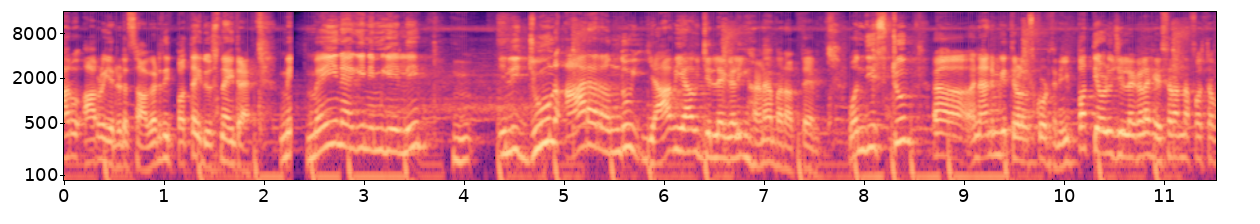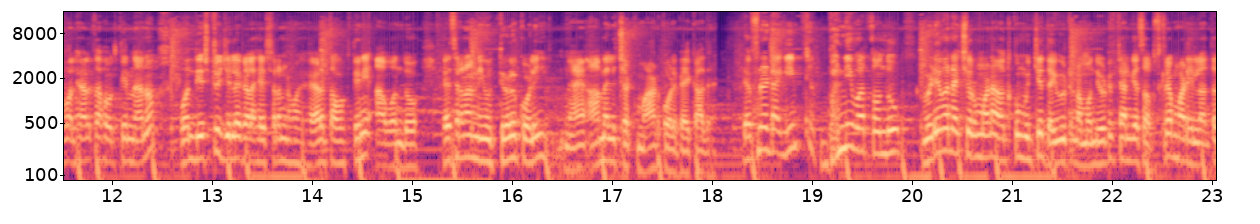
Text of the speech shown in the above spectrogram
ಆರು ಆರು ಎರಡು ಸಾವಿರದ ಇಪ್ಪತ್ತೈದು. ಸ್ನೇಹಿತರೆ ಮೇಯ್ನ್ ಆಗಿ ನಿಮಗೆ ಇಲ್ಲಿ ಇಲ್ಲಿ ಜೂನ್ ಆರರಂದು ಯಾವ ಯಾವ ಜಿಲ್ಲೆಗಳಿಗೆ ಹಣ ಬರುತ್ತೆ? ಒಂದಿಷ್ಟು ನಾನು ನಿಮಗೆ ತಿಳಿಸ್ಕೊಡ್ತೀನಿ. ಇಪ್ಪತ್ತೇಳು ಜಿಲ್ಲೆಗಳ ಹೆಸರನ್ನು ಫಸ್ಟ್ ಆಫ್ ಆಲ್ ಹೇಳ್ತಾ ಹೋಗ್ತೀನಿ ನಾನು. ಒಂದಿಷ್ಟು ಜಿಲ್ಲೆಗಳ ಹೆಸರನ್ನು ಹೇಳ್ತಾ ಹೋಗ್ತೀನಿ. ಆ ಒಂದು ಹೆಸರನ್ನು ನೀವು ತಿಳ್ಕೊಳ್ಳಿ. ಆಮೇಲೆ ಚೆಕ್ ಮಾಡ್ಕೊಳ್ಬೇಕಾದ್ರೆ ಡೆಫಿನೆಟ್ ಆಗಿ ಬನ್ನಿ ಇವತ್ತೊಂದು ವಿಡಿಯೋವನ್ನು ಶುರು ಮಾಡೋಣ. ಅದಕ್ಕೂ ಮುಂಚೆ ದಯವಿಟ್ಟು ನಮ್ಮೊಂದು ಯೂಟ್ಯೂಬ್ ಚಾನಲ್ಗೆ ಸಬ್ಸ್ಕ್ರೈಬ್ ಮಾಡಿಲ್ಲ ಅಂತ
